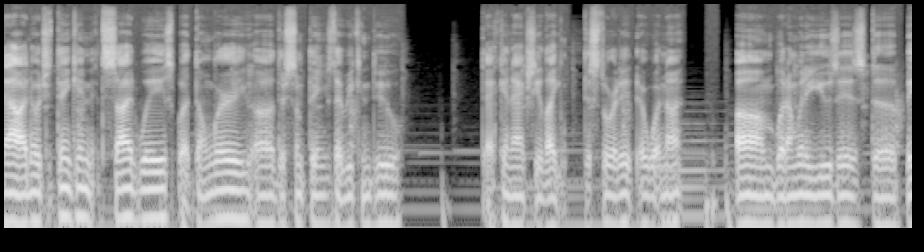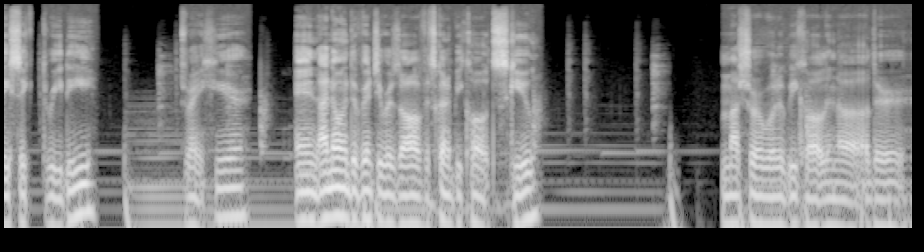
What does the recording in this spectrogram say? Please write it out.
Now I know what you're thinking, it's sideways, but don't worry, uh, there's some things that we can do that can actually like distort it or whatnot. Um, what I'm going to use is the basic 3D. It's right here. And I know in DaVinci Resolve, it's going to be called skew. I'm not sure what it'll be called in uh, other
